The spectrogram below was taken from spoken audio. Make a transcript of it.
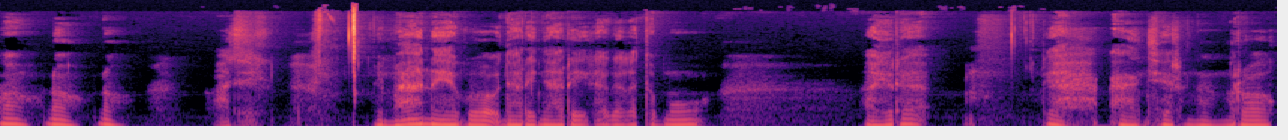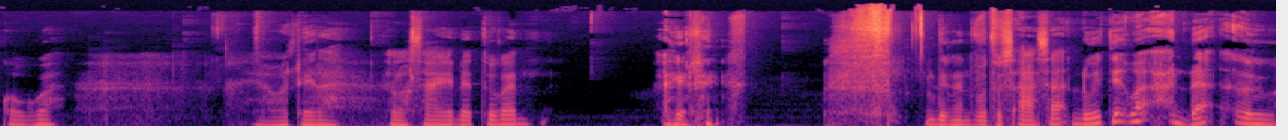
oh, no no. Asik gimana ya gue nyari nyari kagak ketemu. Akhirnya ya anjir nggak ngerokok gue ya udahlah selesai deh tuh kan. Akhirnya dengan putus asa duitnya mah ada. Uh,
